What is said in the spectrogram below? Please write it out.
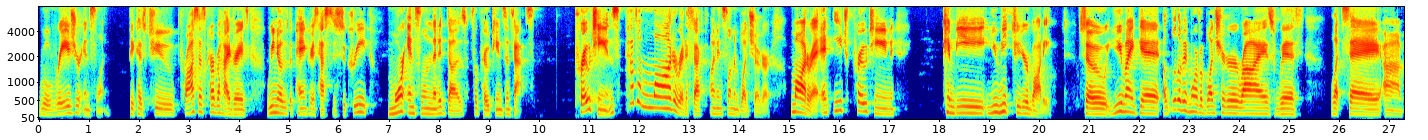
will raise your insulin because to process carbohydrates, we know that the pancreas has to secrete more insulin than it does for proteins and fats proteins have a moderate effect on insulin and blood sugar, moderate. And each protein can be unique to your body. So you might get a little bit more of a blood sugar rise with, let's say, um,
